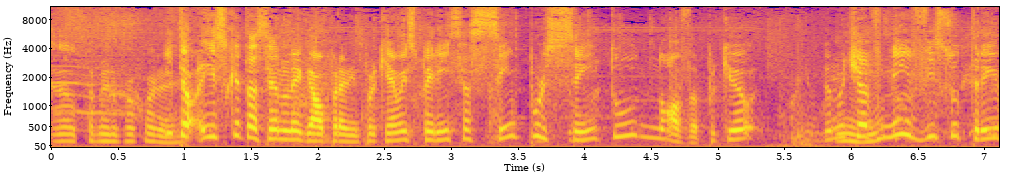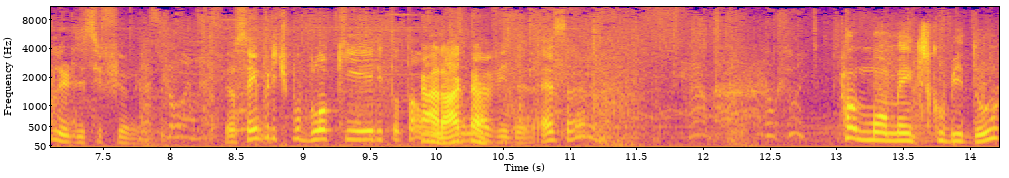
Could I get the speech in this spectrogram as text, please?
Não, eu também não procurei. Então, isso que tá sendo legal pra mim, porque é uma experiência 100% nova. Porque eu, eu não tinha nem visto o trailer desse filme. Eu sempre, tipo, bloqueei ele totalmente Caraca. na minha vida. É sério. O momento Scooby-Doo.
